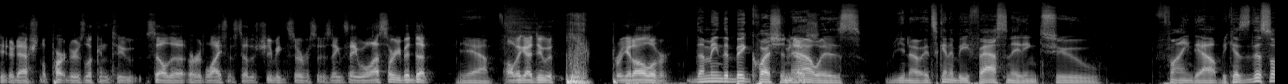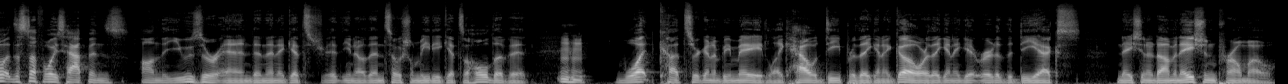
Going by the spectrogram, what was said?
international partners looking to sell the or license to other streaming services. They can say, well, that's already been done. yeah. All we got to do is bring it all over. I mean, the big question now is, you know, it's going to be fascinating to find out because this this stuff always happens on the user end, and then it gets, you know, then social media gets a hold of it. Mhm. What cuts are going to be made? Like, how deep are they going to go? Are they going to get rid of the DX Nation of Domination promo?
